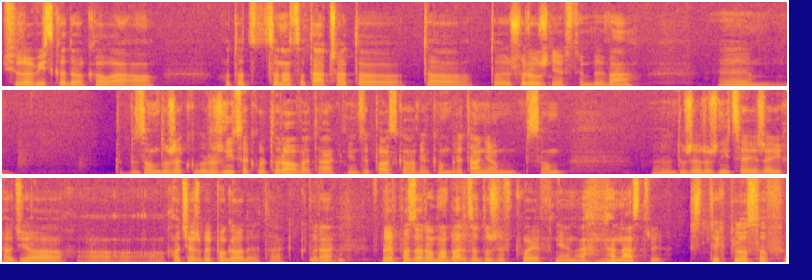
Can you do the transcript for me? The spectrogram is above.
środowisko dookoła, o, o to, co nas otacza, to, to, to już różnie z tym bywa. Y, Są duże różnice kulturowe, tak? Między Polską a Wielką Brytanią. Są duże różnice, jeżeli chodzi o, o, o chociażby pogodę, tak? która wbrew pozorom ma bardzo duży wpływ nie? Na, na nastrój. Z tych plusów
